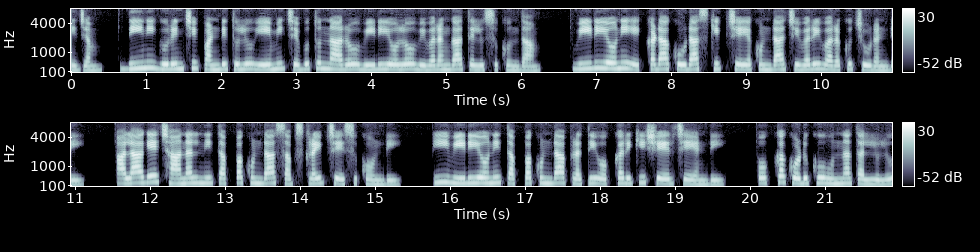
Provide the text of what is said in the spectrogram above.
నిజం? దీని గురించి పండితులు ఏమి చెబుతున్నారో వీడియోలో వివరంగా తెలుసుకుందాం. వీడియోని ఎక్కడా కూడా స్కిప్ చేయకుండా చివరి వరకు చూడండి. అలాగే ఛానల్ని తప్పకుండా సబ్స్క్రైబ్ చేసుకోండి. ఈ వీడియోని తప్పకుండా ప్రతి ఒక్కరికి షేర్ చేయండి. ఒక్క కొడుకు ఉన్న తల్లులు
